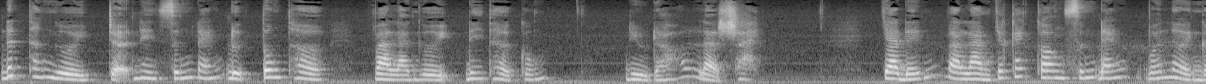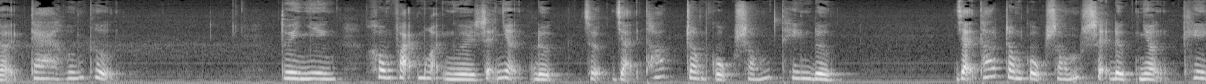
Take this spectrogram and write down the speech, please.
đích thân người trở nên xứng đáng được tôn thờ và là người đi thờ cúng. Điều đó là sai. Cha đến và làm cho các con xứng đáng với lời ngợi ca hướng thượng. Tuy nhiên, không phải mọi người sẽ nhận được sự giải thoát trong cuộc sống thiên đường. Giải thoát trong cuộc sống sẽ được nhận khi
